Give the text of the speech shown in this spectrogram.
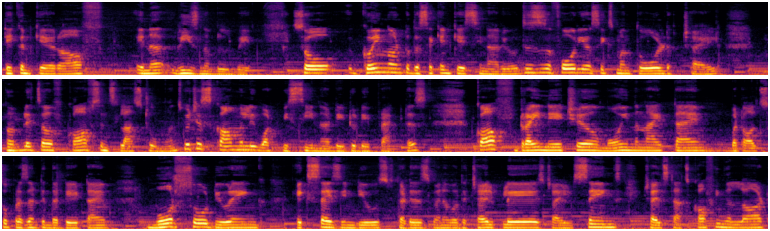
taken care of in a reasonable way. So, going on to the second case scenario, this is a four year, six month old child, complaints of cough since last two months, which is commonly what we see in our day to day practice. Cough, dry nature, more in the night time, but also present in the daytime, more so during exercise induced, that is, whenever the child plays, child sings, child starts coughing a lot,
